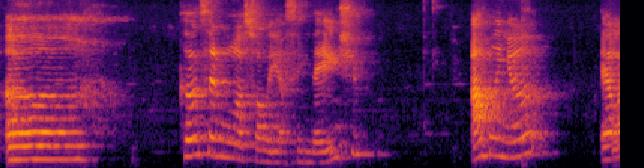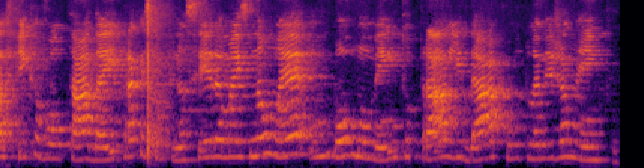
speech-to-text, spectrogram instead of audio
Uh, câncer, lua, sol e ascendente. Amanhã ela fica voltada aí para a questão financeira, mas não é um bom momento para lidar com o planejamento,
